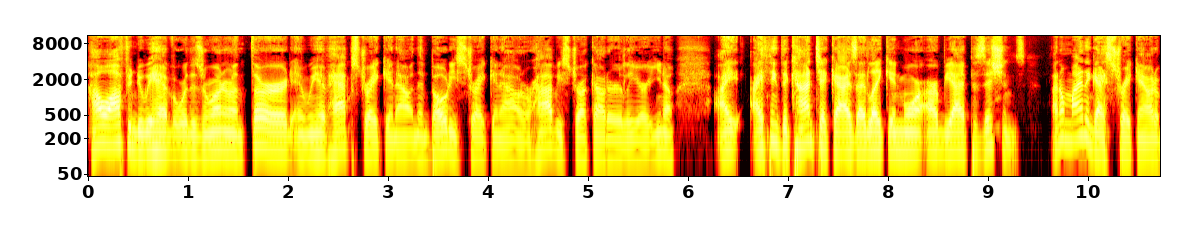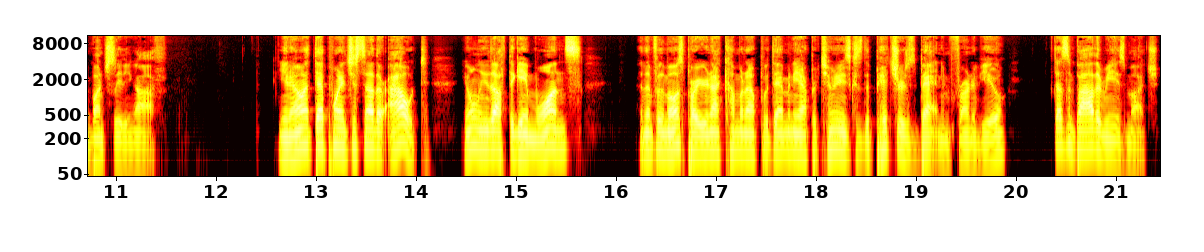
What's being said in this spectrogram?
How often do we have it where there's a runner on third and we have Happ striking out and then Bote striking out or Javy struck out earlier? You know, I, I think the contact guys I like in more RBI positions. I don't mind a guy striking out a bunch leading off. You know, at that point, it's just another out. You only lead off the game once. And then for the most part, you're not coming up with that many opportunities because the pitcher's batting in front of you. It Doesn't bother me as much.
